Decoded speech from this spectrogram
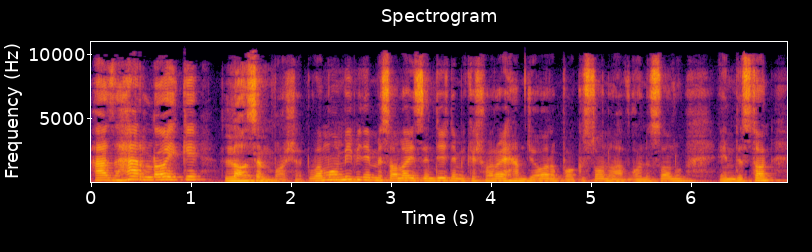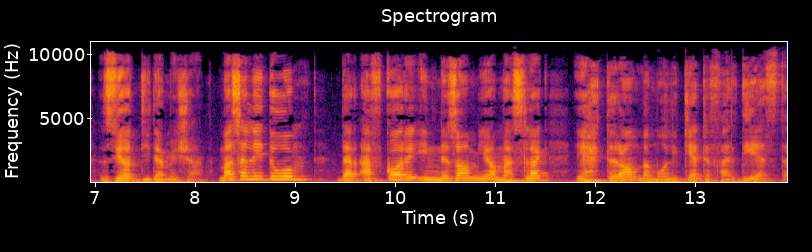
از هر لای لازم باشد. و ما می‌بینیم مثال های زندگی در کشورهای همجوار و پاکستان و افغانستان و هندوستان زیاد دیده میشه. مسئله دوم در افکار این نظام یا مسلک احترام به مالکیت فردی است.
